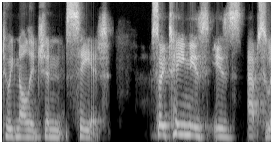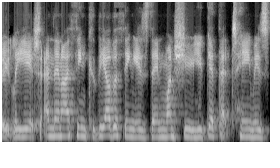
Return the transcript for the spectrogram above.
to acknowledge and see it. So team is is absolutely it. And then I think the other thing is then once you you get that team is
